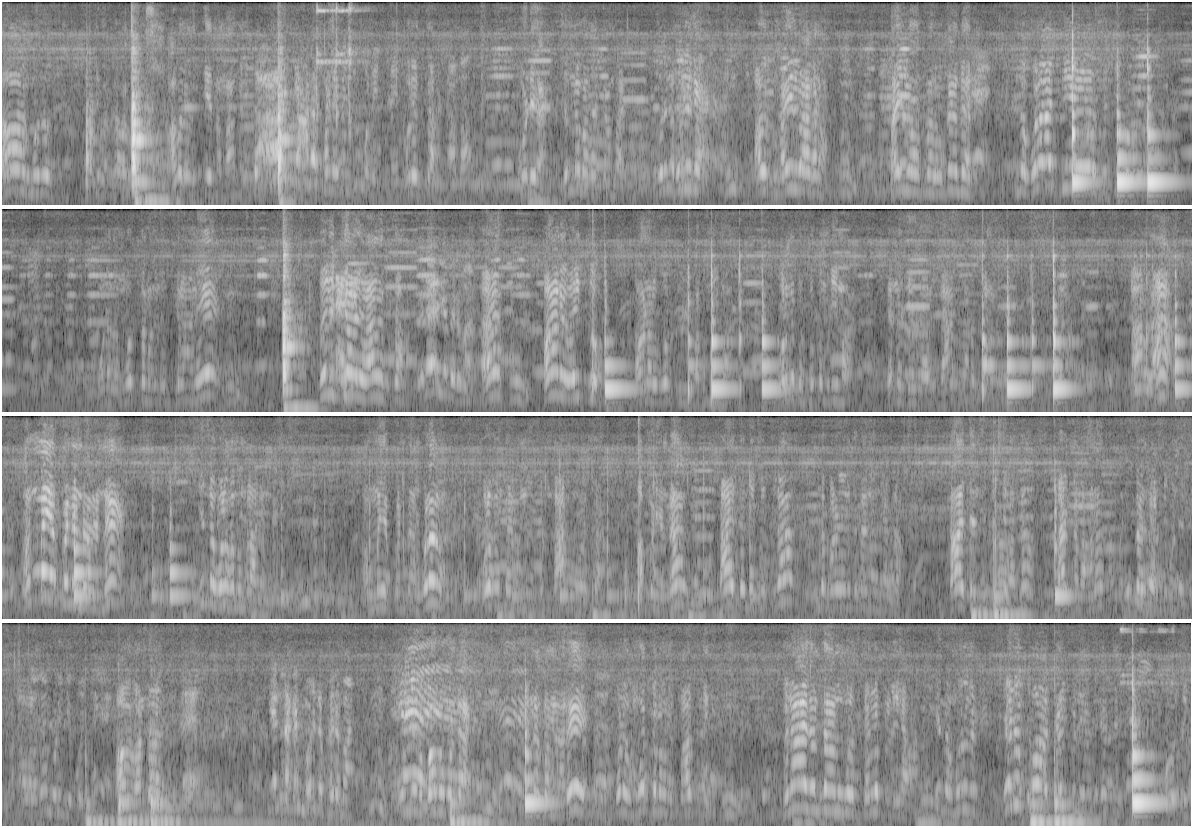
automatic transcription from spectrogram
யார் முதல் சுற்றி பெறுகிறார்களோ அவர்களுக்கே இந்த மாங்கனி தான் ஞானப்பழம் என்று உரைத்தேன். உடைய சின்ன மகன் இருக்கான் பாரு. முருகன் அவருக்கு மயில் வாகனம். மயில் வாகனத்து மேல உட்கார்ந்தார். இந்த உலகத்தையே சுத்தி உனது மூத்த மகன் இருக்கிறானே. பெருச்சாளி வாகத்தான் விநாயக பெருமான் பானை வைத்தோம். அவனால் உலகத்தை பார்க்க உலகத்தை சுத்த முடியுமா? என்ன செய்தாரு? நாரதா அம்மையப்பன் என்றால் என்ன? இந்த உலகம் என்றால் என்ன? அம்மையப்பன் தான் உலகம். உலகம் தான் அம்மையப்பன் நாரதம் வைத்தான் அப்படி என்றால் தாய் தந்தை சுற்றினால் இந்த பழையனத்தை தான் கேட்டான் தாய் தந்தை சுற்றி வந்தால் தாய் வாங்கினா உட்கார்ந்து அடித்து கொண்டிருக்கிறான் அவ்வளவுதான் முடிஞ்சு போச்சு. அவர் வந்தார். என் மகன் முருக பெருமான்? கோபம் கொண்டார். என்ன சொன்னாரு? உனக்கு மூத்த மகனை பார்த்து விநாயகன் தான் உங்களுக்கு செல்ல பிள்ளையா இந்த முருகன் எடுப்பா கைப்பிள்ளையா கேட்டு கொண்டு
